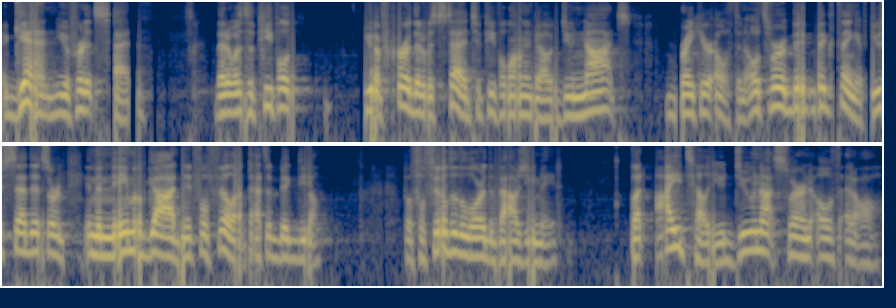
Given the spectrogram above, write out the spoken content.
Again, you have heard it said that it was the people, you have heard that it was said to people long ago, do not break your oath. And oaths were a big, big thing. If you said this sort of in the name of God and it fulfill it, that's a big deal. But fulfill to the Lord the vows you made. But I tell you, do not swear an oath at all,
